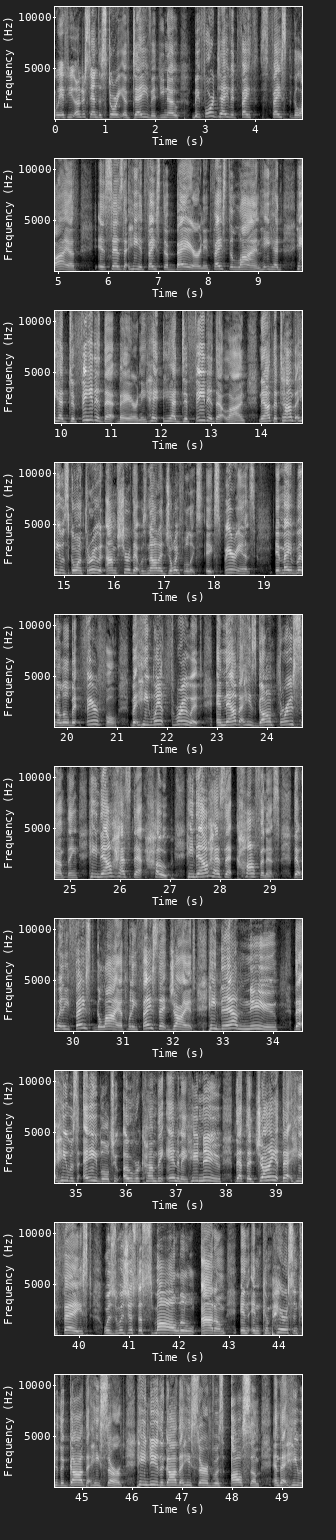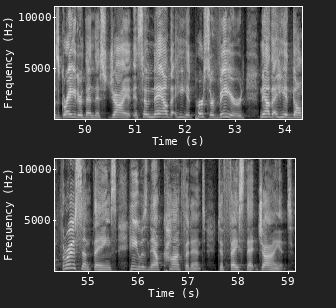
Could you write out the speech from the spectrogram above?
If you understand the story of David, you know, before David faced, Goliath, it says that he had faced a bear and he had faced a lion. He had he had defeated that bear and he he had defeated that lion. Now at the time that he was going through it, I'm sure that was not a joyful ex- experience. It may have been a little bit fearful, but he went through it. And now that he's gone through something, he now has that hope. He now has that confidence that when he faced Goliath, when he faced that giant, he now knew that he was able to overcome the enemy. He knew that the giant that he faced was, was just a small little item in, in comparison to the God that he served. He knew the God that he served was awesome and that he was greater than this giant. And so now that he had persevered, now that he had gone through some things, he was now confident to face that giant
